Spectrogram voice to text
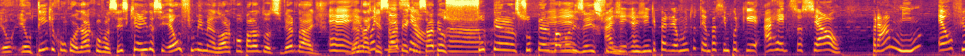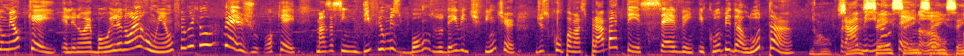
eu, eu tenho que concordar com vocês que ainda assim é um filme menor comparado a outros. Verdade. É, Verdade. Quem sabe, assim, quem ó, sabe eu ah, super, super É, valorizei esse A filme. gente, a gente perdeu muito tempo assim, porque a rede social, pra mim, é um filme ok. Ele não é bom, ele não é ruim. É um filme que eu vejo, ok. Mas assim, de filmes bons do David Fincher, desculpa, mas pra bater Seven e Clube da Luta, Não, Pra sem, mim sem, não sem, tem. sem, Não. sem, sem,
